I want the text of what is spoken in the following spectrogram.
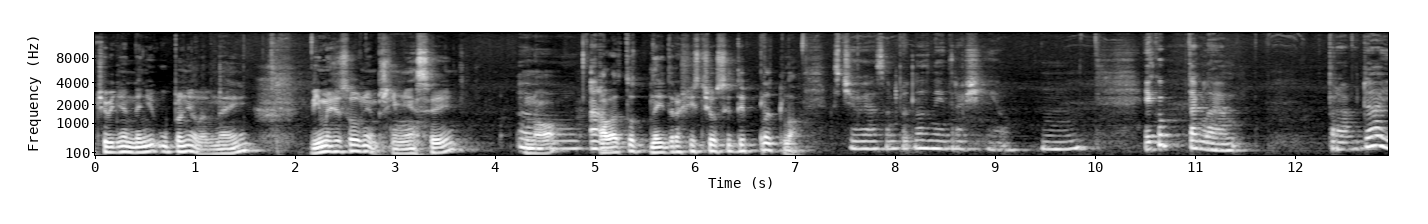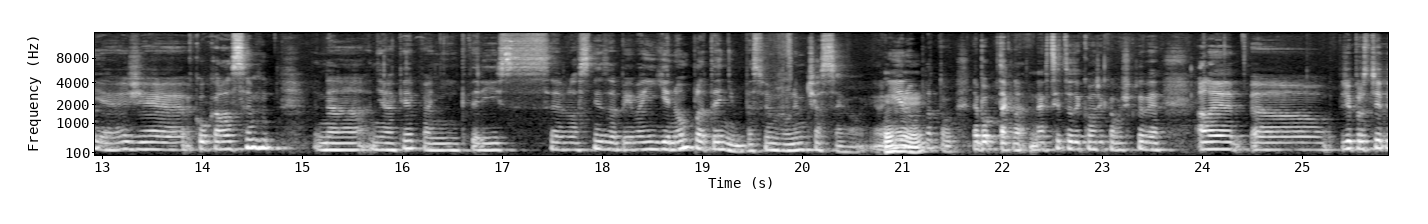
očividně není úplně levný. Víme, že jsou v něm příměsi. No, Mm, ano. ale to nejdražší, z čeho si ty pletla. Z čeho já jsem pletla z nejdražšího. Hmm. Jako takhle, pravda je, že koukala jsem na nějaké paní, který se vlastně zabývají jenom pletením ve svém volném čase. Jo. Oni Mhm. jenom pletou. Nebo takhle, nechci to teď říkat ošklivě, ale uh, že prostě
